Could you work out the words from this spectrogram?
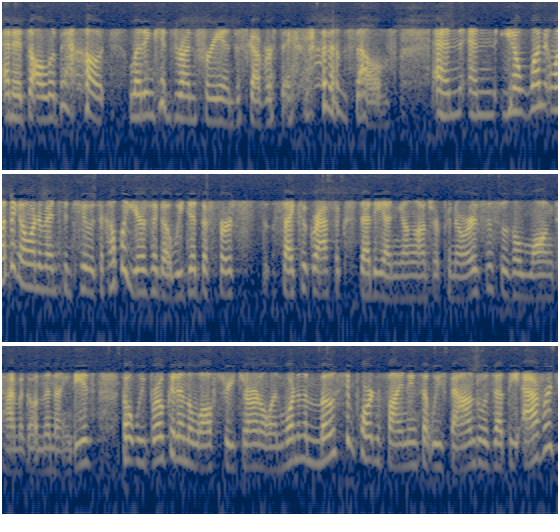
and it's all about letting kids run free and discover things for themselves. And and you know one one thing I want to mention too is a couple of years ago we did the first psychographic study on young entrepreneurs. This was a long time ago in the 90s, but we broke it in the Wall Street Journal. And one of the most important findings that we found was that the average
